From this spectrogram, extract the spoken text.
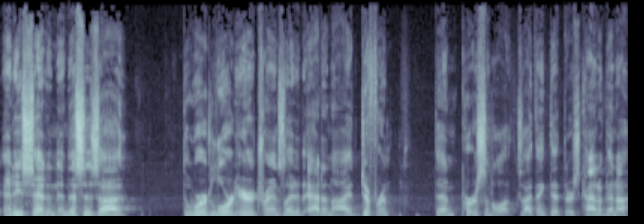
and he said, and, and this is uh, the word Lord here translated Adonai, different than personal, because I think that there's kind of been a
